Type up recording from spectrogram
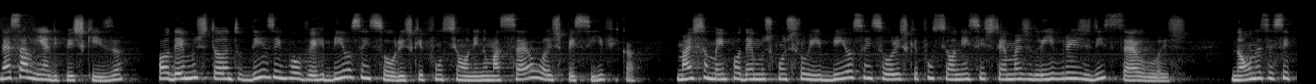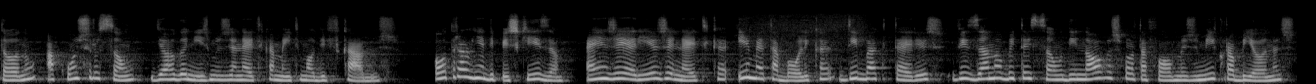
Nessa linha de pesquisa, podemos tanto desenvolver biosensores que funcionem numa célula específica, mas também podemos construir biosensores que funcionem em sistemas livres de células, não necessitando a construção de organismos geneticamente modificados. Outra linha de pesquisa é a engenharia genética e metabólica de bactérias visando a obtenção de novas plataformas microbianas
